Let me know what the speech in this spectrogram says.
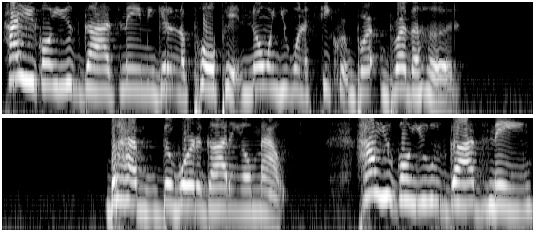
How you gonna use God's name and get in the pulpit knowing you want a secret br- brotherhood, but have the word of God in your mouth? How you gonna use God's name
